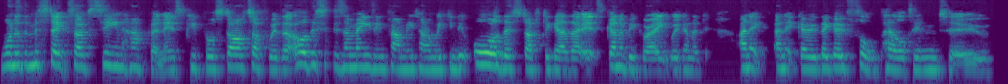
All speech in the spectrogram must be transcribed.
one of the mistakes I've seen happen is people start off with, "Oh, this is amazing family time. We can do all of this stuff together. It's going to be great. We're going to," and it and it go they go full pelt into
